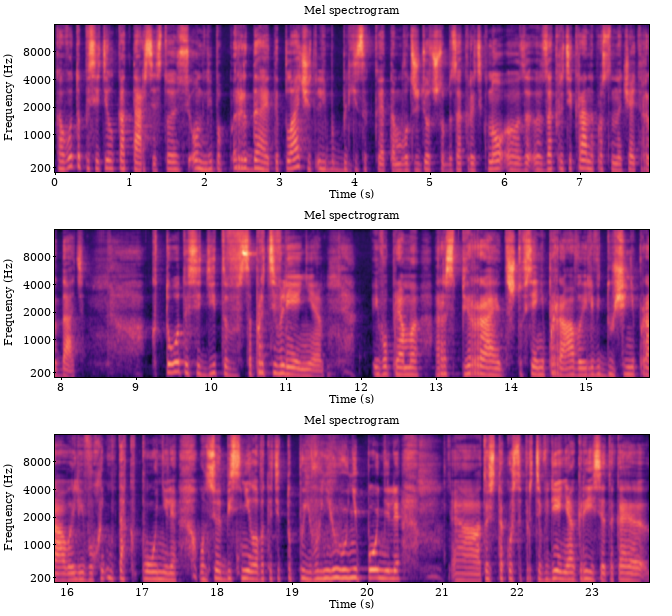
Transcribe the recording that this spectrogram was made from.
Кого-то посетил катарсис, то есть он либо рыдает и плачет, либо близок к этому, вот ждет, чтобы закрыть, кно, э, закрыть экран и просто начать рыдать. Кто-то сидит в сопротивлении, его прямо распирает, что все неправы, или ведущие неправы, или его не так поняли. Он все объяснил, а вот эти тупые его не, не поняли. А, то есть такое сопротивление, агрессия такая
